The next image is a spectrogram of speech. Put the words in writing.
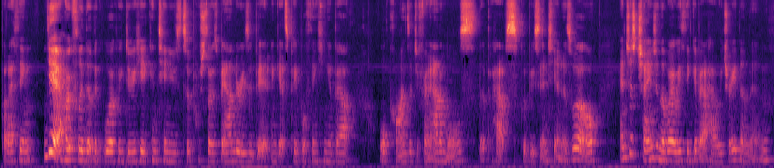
But I think, yeah, hopefully that the work we do here continues to push those boundaries a bit and gets people thinking about all kinds of different animals that perhaps could be sentient as well, and just changing the way we think about how we treat them then.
